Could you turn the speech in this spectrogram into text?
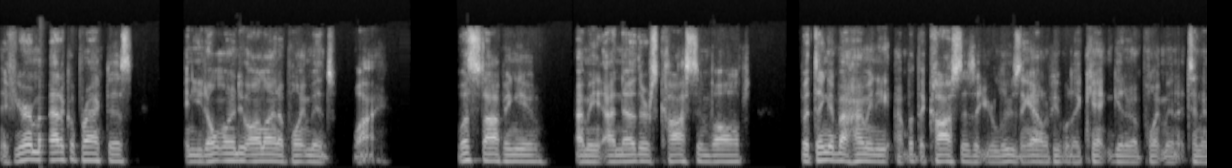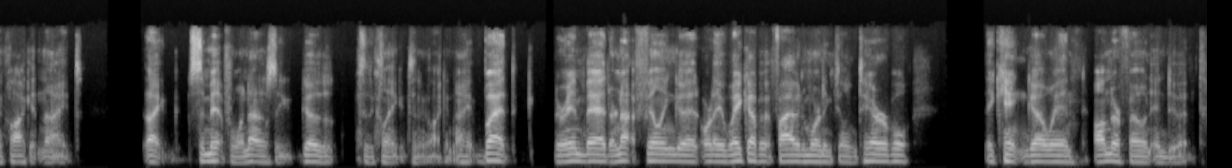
If you're a medical practice and you don't want to do online appointments, why? What's stopping you? I mean, I know there's costs involved, but think about how many what the cost is that you're losing out on people that can't get an appointment at 10 o'clock at night like submit for one, not necessarily go to the clinic at 10 o'clock at night, but they're in bed, they're not feeling good, or they wake up at five in the morning feeling terrible. They can't go in on their phone and do it.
